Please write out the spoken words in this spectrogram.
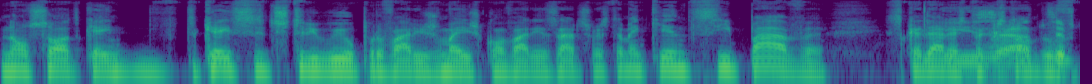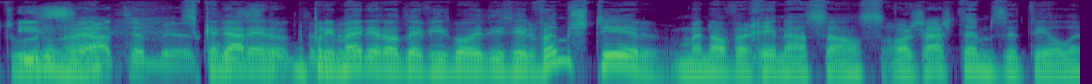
não só de quem, de quem se distribuiu por vários meios com várias artes, mas também que antecipava, se calhar, esta questão do futuro, não é? Se calhar era, o primeiro era o David Bowie a dizer vamos ter uma nova renaissance, ou já estamos a tê-la,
